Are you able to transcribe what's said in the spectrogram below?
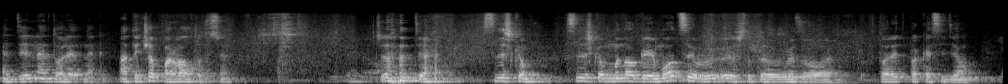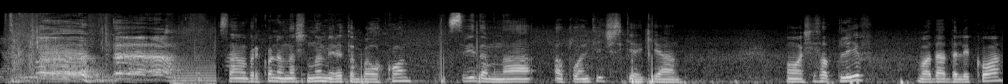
отдельная туалетная. А ты что порвал тут все? Что у тебя слишком, слишком много эмоций вы- что-то вызвало в туалете, пока сидел? Самое прикольное в нашем номере это балкон с видом на Атлантический океан. О, сейчас отлив, вода далеко.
